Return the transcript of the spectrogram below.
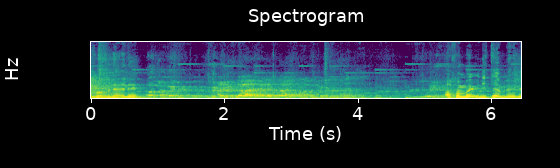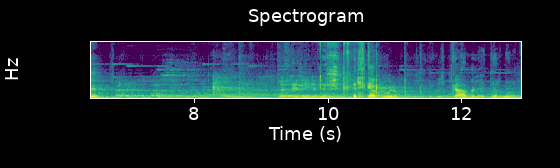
فما من هنا افما unité من هنا. الكابل وينو؟ ال câble Ethernet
